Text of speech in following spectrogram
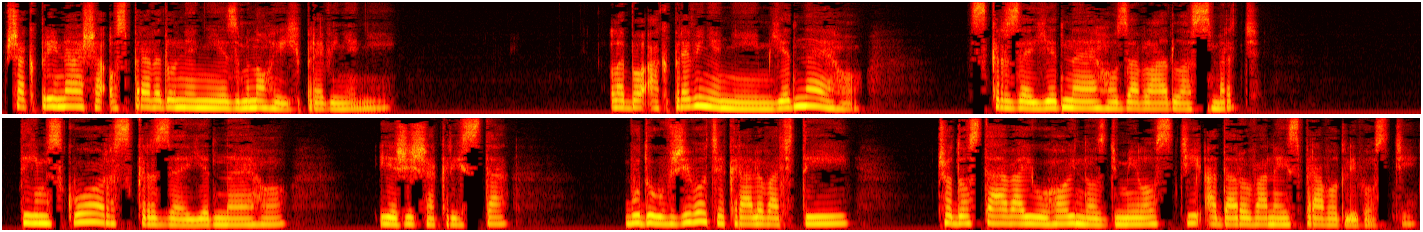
však prináša ospravedlnenie z mnohých previnení. Lebo ak previnením jedného, skrze jedného zavládla smrť, tým skôr skrze jedného, Ježiša Krista, budú v živote kráľovať tí, čo dostávajú hojnosť milosti a darovanej spravodlivosti.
